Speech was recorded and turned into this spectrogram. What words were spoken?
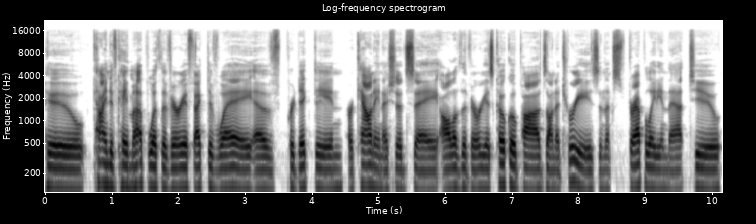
who kind of came up with a very effective way of predicting or counting, I should say, all of the various cocoa pods on a trees and extrapolating that to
